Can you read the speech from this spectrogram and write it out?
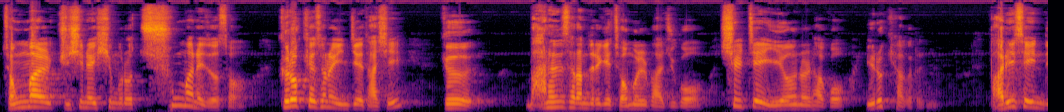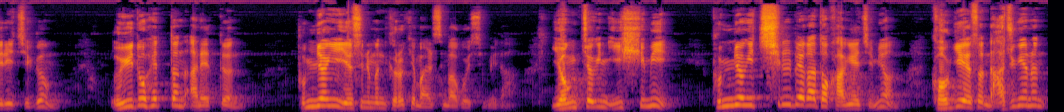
정말 귀신의 힘으로 충만해져서 그렇게 해서는 이제 다시 그 많은 사람들에게 점을 봐주고 실제 예언을 하고 이렇게 하거든요. 바리새인들이 지금 의도했던 안 했던 분명히 예수님은 그렇게 말씀하고 있습니다. 영적인 이 힘이 분명히 7배가 더 강해지면 거기에서 나중에는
